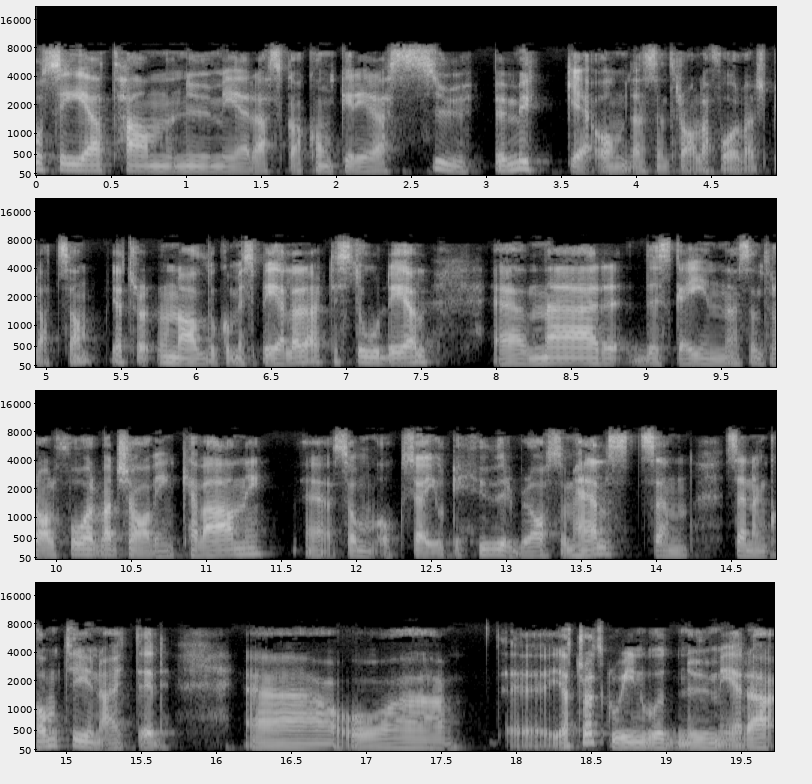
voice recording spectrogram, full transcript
att, se att han numera ska konkurrera supermycket om den centrala forwardsplatsen. Jag tror att Ronaldo kommer spela där till stor del. Eh, när det ska in en central forward så har vi en Cavani eh, som också har gjort det hur bra som helst sen, sen han kom till United. Eh, och eh, jag tror att Greenwood numera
